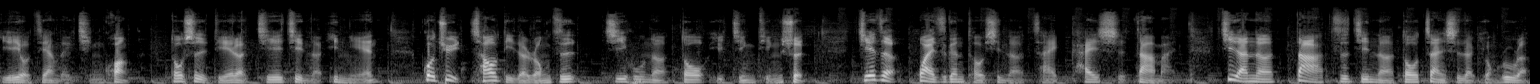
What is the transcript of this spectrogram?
也有这样的情况，都是跌了接近了一年。过去抄底的融资几乎呢都已经停损，接着外资跟投信呢才开始大买。既然呢大资金呢都暂时的涌入了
